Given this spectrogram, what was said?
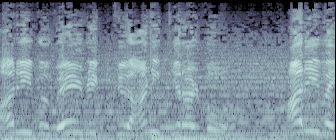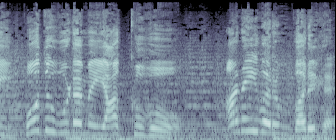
அறிவு வேள்விக்கு அணி திரள்வோம். அறிவை பொது உடைமையாக்குவோம். அனைவரும் வருக.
